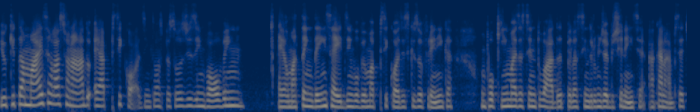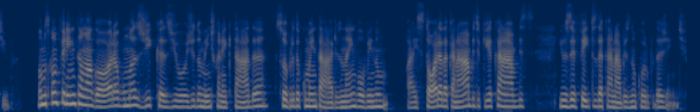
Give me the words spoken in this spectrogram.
e o que está mais relacionado é a psicose. Então, as pessoas desenvolvem é uma tendência a desenvolver uma psicose esquizofrênica um pouquinho mais acentuada pela síndrome de abstinência à cannabis ativa. Vamos conferir então agora algumas dicas de hoje do Mente Conectada sobre documentários, né, envolvendo a história da cannabis, o que é cannabis e os efeitos da cannabis no corpo da gente.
